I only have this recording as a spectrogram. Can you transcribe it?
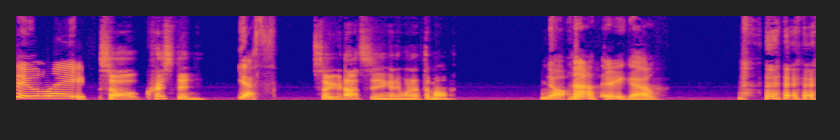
too late. So, Kristen. Yes. So you're not seeing anyone at the moment. No. No, there you go.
